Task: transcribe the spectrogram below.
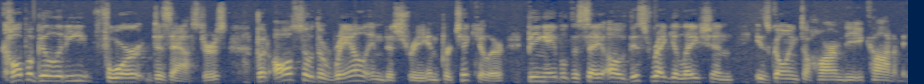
culpability for disasters, but also the rail industry in particular being able to say, oh, this regulation is going to harm the economy.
